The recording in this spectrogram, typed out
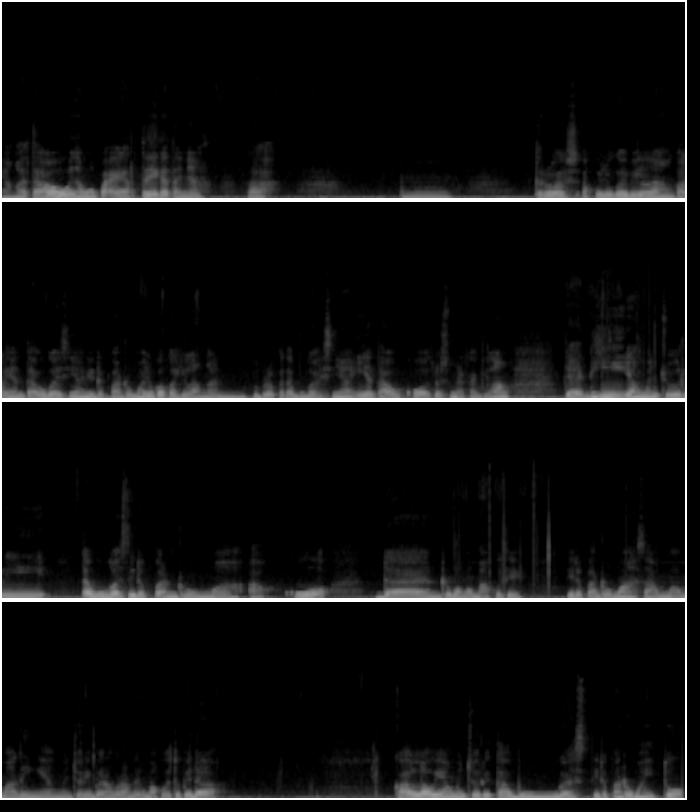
ya nggak tahu sama Pak RT katanya. Lah hmm, terus aku juga bilang kalian tahu gak sih yang di depan rumah juga kehilangan beberapa tabung gasnya? Iya tahu kok. Terus mereka bilang jadi yang mencuri tabung gas di depan rumah aku dan rumah mama aku sih di depan rumah sama maling yang mencuri barang-barang di rumahku itu beda kalau yang mencuri tabung gas di depan rumah itu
